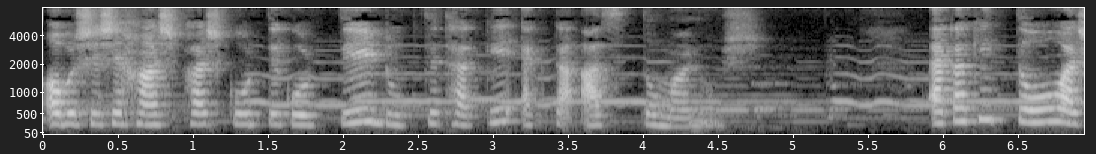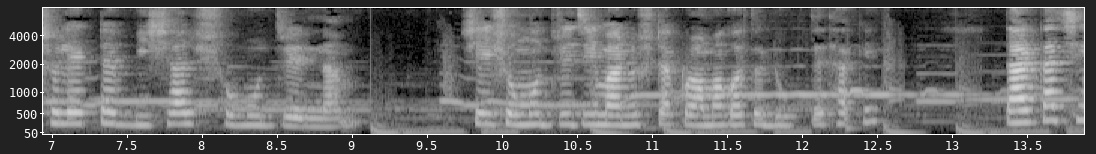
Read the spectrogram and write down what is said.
অবশেষে হাঁসফাঁস করতে করতে ডুবতে থাকে একটা আস্ত মানুষ। একাকিত্ব আসলে একটা বিশাল সমুদ্রের নাম। সেই সমুদ্রে যে মানুষটা ক্রমাগত ডুবতে থাকে, তার কাছে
